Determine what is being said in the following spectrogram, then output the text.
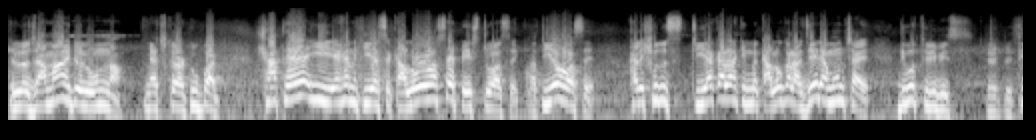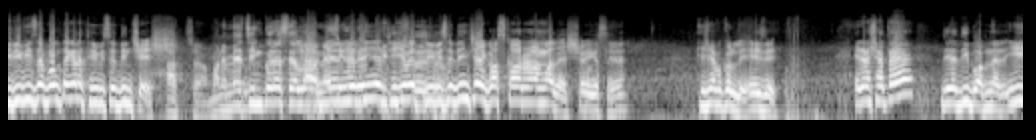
হলো জামা এটা হলো ওন্না ম্যাচ করা টু পার্ট সাথে ই এখানে কি আছে? কালো আছে পেস্টও আছে টিয়াও আছে। খালি শুধু টিয়া কালার কিংবা কালো কালার যেটা মন চায় দিব থ্রি পিস থ্রি পিসে বলতে গেলে থ্রি পিসের দিন শেষ। আচ্ছা মানে ম্যাচিং করে সেলোয়ার ম্যাচিং এর দিন হিসেবে থ্রি পিসের দিন শেষ গস খাওয়ার বাংলাদেশ হয়ে গেছে। হিসাবে করলে এই যে। এটার সাথে যেটা দিব আপনার ই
